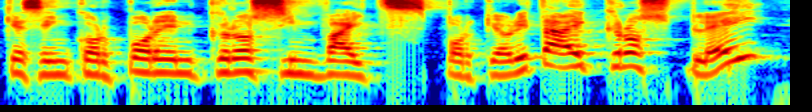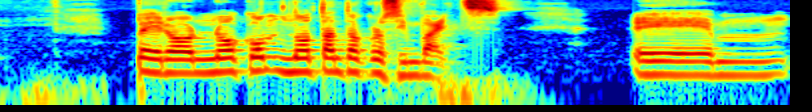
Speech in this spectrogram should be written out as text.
que se incorporen cross invites, porque ahorita hay crossplay pero no, no tanto cross invites. Em,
